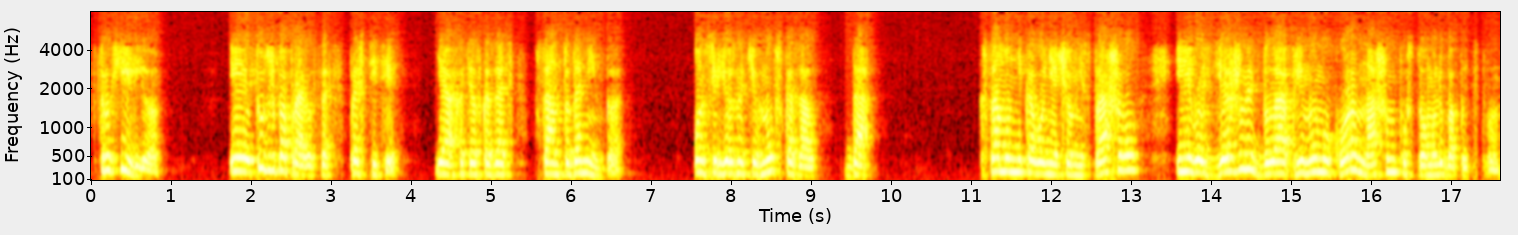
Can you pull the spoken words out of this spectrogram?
в Трухильо. И тут же поправился, простите, я хотел сказать в Санто-Доминго?» Он серьезно кивнув, сказал «Да». Сам он никого ни о чем не спрашивал, и его сдержанность была прямым укором нашему пустому любопытству.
